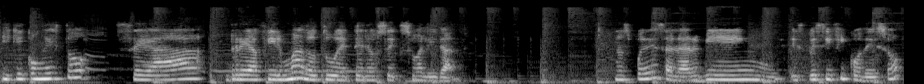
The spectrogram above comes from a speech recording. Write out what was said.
y que con esto se ha reafirmado tu heterosexualidad. ¿Nos puedes hablar bien específico de eso?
